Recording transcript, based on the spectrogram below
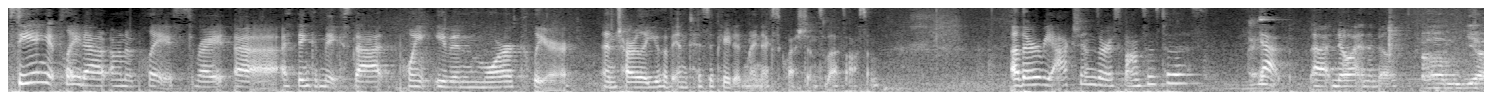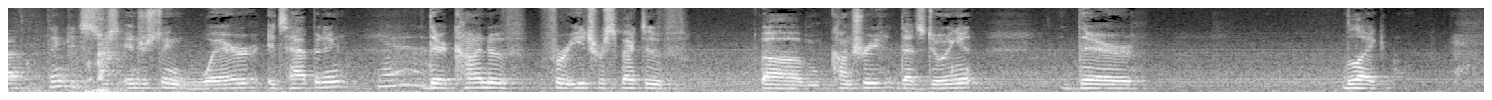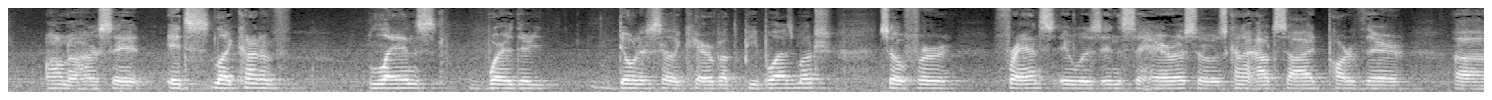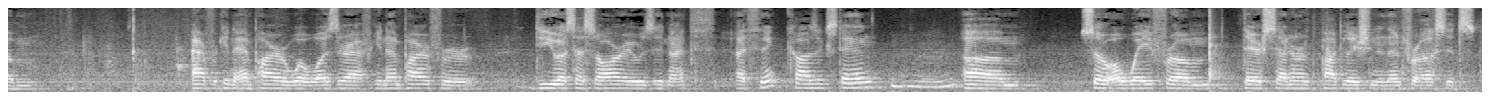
Seeing it played out on a place, right, uh, I think makes that point even more clear. And Charlie, you have anticipated my next question, so that's awesome. Other reactions or responses to this? Yeah, uh, Noah and then Billy. Um, yeah, I think it's just interesting where it's happening. Yeah. They're kind of for each respective um, country that's doing it. They're like I don't know how to say it. It's like kind of lands where they don't necessarily care about the people as much. So for France, it was in the Sahara, so it was kind of outside part of their um, African empire, what was their African empire. For the USSR, it was in, I, th- I think, Kazakhstan. Um, so away from their center of the population, and then for us, it's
